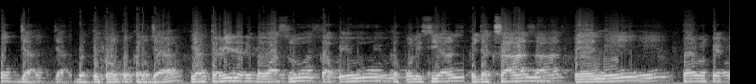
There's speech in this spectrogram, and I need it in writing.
POKJA, bentuk kelompok kerja yang terdiri dari Bawaslu, KPU, kepolisian, kejaksaan, TNI, Pol PP,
